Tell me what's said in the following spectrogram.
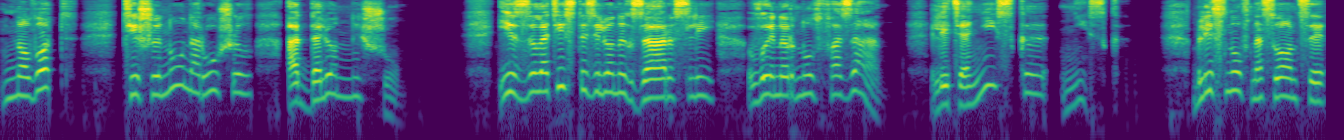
Но вот тишину нарушил отдаленный шум. Из золотисто-зеленых зарослей вынырнул фазан, летя низко-низко. Блеснув на солнце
